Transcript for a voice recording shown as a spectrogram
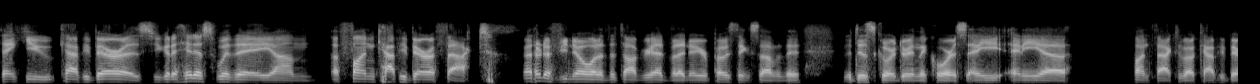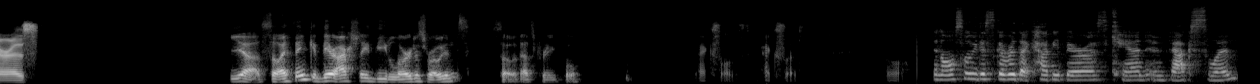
Thank you, capybaras. You got to hit us with a um, a fun capybara fact. I don't know if you know one at the top of your head, but I know you're posting some in the, the Discord during the course. Any any uh, fun fact about capybaras? Yeah, so I think they're actually the largest rodents, so that's pretty cool. Excellent, excellent. Cool. And also, we discovered that capybaras can, in fact, swim.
